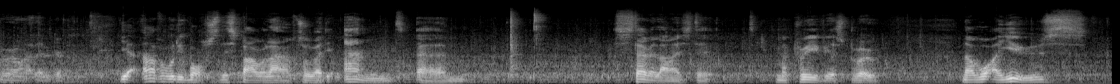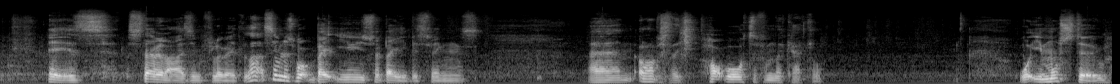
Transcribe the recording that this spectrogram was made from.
Right, there we go. Yeah, I've already washed this barrel out already and um, sterilised it from a previous brew. Now what I use is sterilising fluid, that's similar to what you use for babies things. Um, obviously hot water from the kettle. What you must do,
